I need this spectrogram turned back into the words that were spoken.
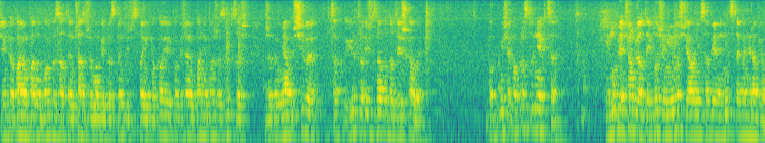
dziękowałem Panu Bogu za ten czas, że mogę go spędzić w swoim pokoju i powiedziałem, Panie Boże, zrób coś, żebym miał siły co, jutro iść znowu do tej szkoły. Bo mi się po prostu nie chce. I mówię ciągle o tej Bożej miłości, a oni sobie nic z tego nie robią.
